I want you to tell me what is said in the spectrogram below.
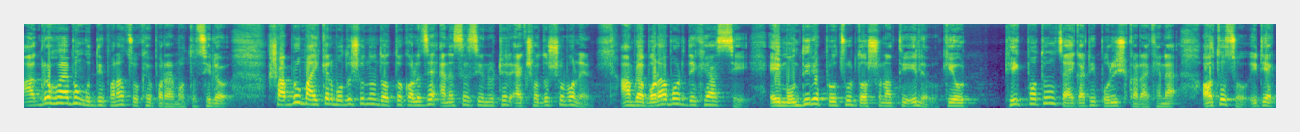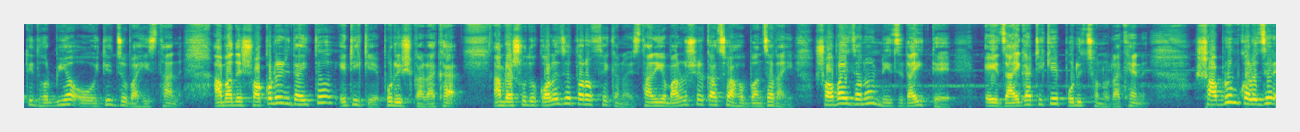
আগ্রহ এবং উদ্দীপনা চোখে পড়ার মতো ছিল। সাবরু মাইকেল মধুসূদন দত্ত কলেজে এনএসএস ইউনিটের এক সদস্য বলেন, আমরা বরাবর দেখে আসছি, এই মন্দিরে প্রচুর দর্শনার্থী এলেও কেউ ঠিকমতো জায়গাটি পরিষ্কার রাখে না। অথচ এটি একটি ধর্মীয় ও ঐতিহ্যবাহী স্থান। আমাদের সকলের দায়িত্ব এটিকে পরিষ্কার রাখা। আমরা শুধু কলেজের তরফ থেকে নয়, স্থানীয় মানুষের কাছে আহ্বান জানাই, সবাই যেন নিজ দায়িত্বে এই জায়গাটিকে পরিচ্ছন্ন রাখেন। সাবরুম কলেজের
